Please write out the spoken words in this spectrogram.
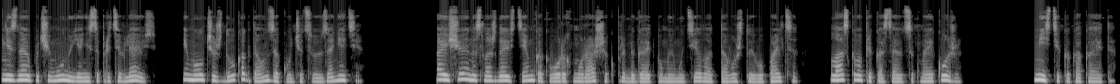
Не знаю почему, но я не сопротивляюсь и молча жду, когда он закончит свое занятие. А еще я наслаждаюсь тем, как ворох мурашек пробегает по моему телу от того, что его пальцы ласково прикасаются к моей коже. Мистика какая-то.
